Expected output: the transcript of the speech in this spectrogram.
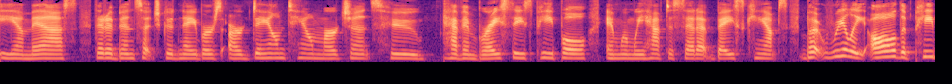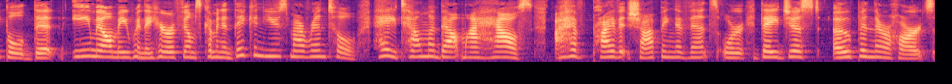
EMS that have been such good neighbors, our downtown merchants who have embraced these people and when we have to set up base camps. But really, all the people that email me when they hear a film's coming in, they can use my rental. Hey, tell them about my house. I have private shopping events, or they just open their hearts,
